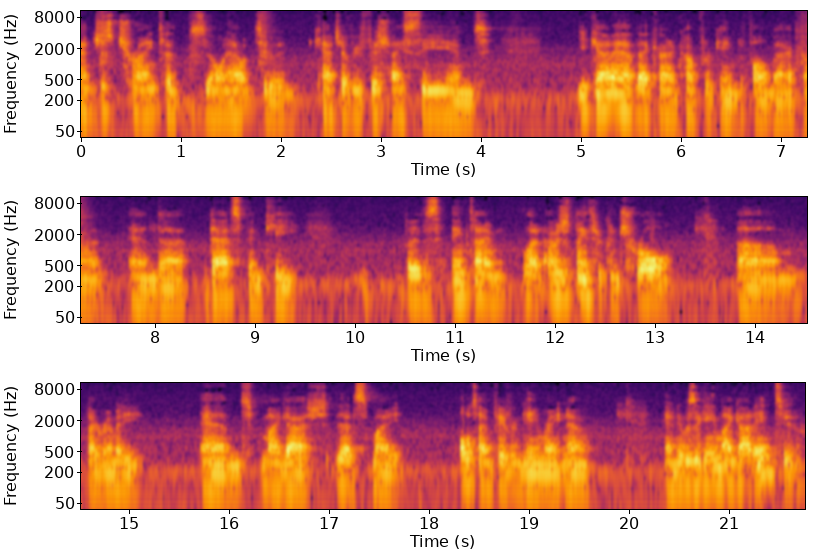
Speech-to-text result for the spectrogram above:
I'm just trying to zone out to and catch every fish I see, and you got to have that kind of comfort game to fall back on, and uh, that's been key but at the same time, what I was just playing through Control um, by Remedy, and my gosh, that's my all-time favorite game right now. And it was a game I got into.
